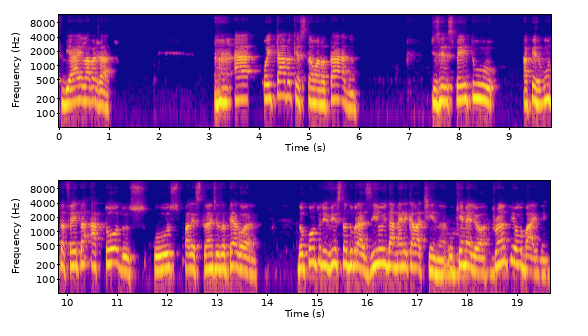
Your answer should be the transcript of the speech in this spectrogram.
FBI e Lava Jato. A oitava questão anotada diz respeito à pergunta feita a todos os palestrantes até agora. Do ponto de vista do Brasil e da América Latina, o que é melhor, Trump ou Biden?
